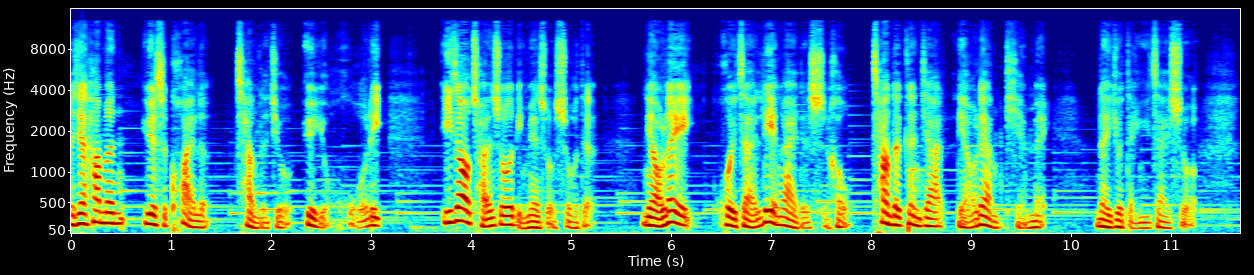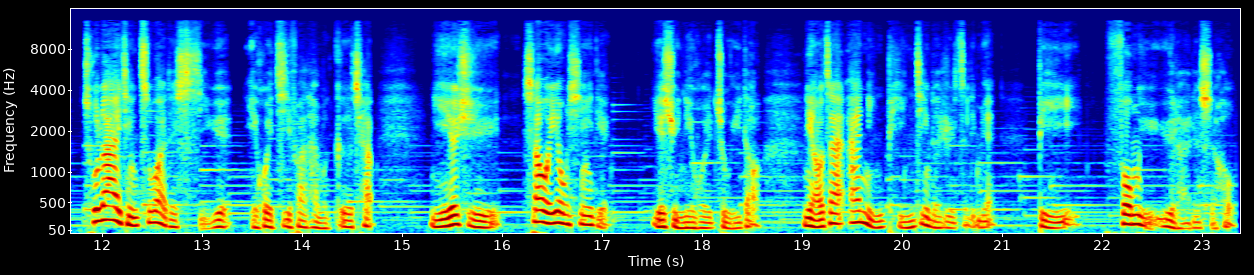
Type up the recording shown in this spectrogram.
而且它们越是快乐，唱的就越有活力。依照传说里面所说的，鸟类会在恋爱的时候唱得更加嘹亮甜美，那也就等于在说，除了爱情之外的喜悦，也会激发他们歌唱。你也许稍微用心一点，也许你会注意到，鸟在安宁平静的日子里面，比风雨欲来的时候，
